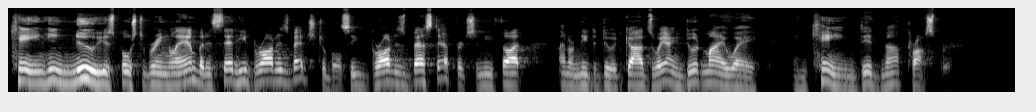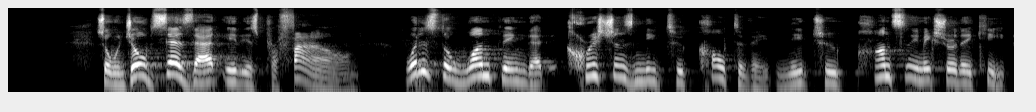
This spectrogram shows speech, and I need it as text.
Cain, he knew he was supposed to bring lamb, but instead he brought his vegetables. He brought his best efforts, and he thought, I don't need to do it God's way, I can do it my way. And Cain did not prosper. So when Job says that, it is profound. What is the one thing that Christians need to cultivate, need to constantly make sure they keep?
